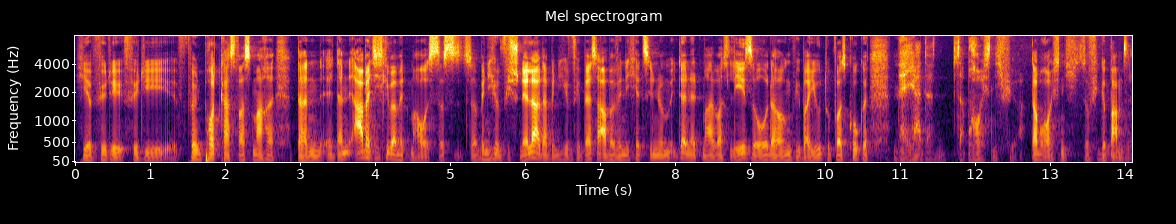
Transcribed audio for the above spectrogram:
hier für die, für die, für den Podcast was mache, dann, äh, dann arbeite ich lieber mit Maus. Das, da bin ich irgendwie schneller, da bin ich irgendwie besser. Aber wenn ich jetzt hier nur im Internet mal was lese oder irgendwie bei YouTube was gucke, naja, da, da brauche ich es nicht für. Da brauche ich nicht so viel Gebamsel.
